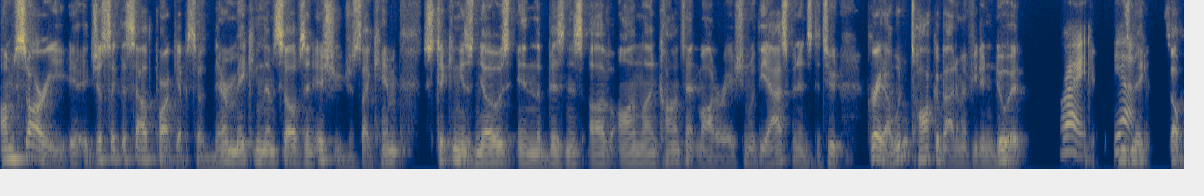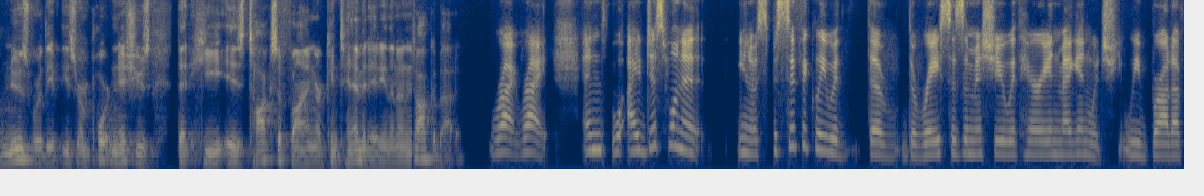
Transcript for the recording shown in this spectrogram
I'm sorry. It, just like the South Park episode, they're making themselves an issue, just like him sticking his nose in the business of online content moderation with the Aspen Institute. Great. I wouldn't talk about him if he didn't do it. Right. Okay. Yeah. He's making himself newsworthy. If these are important issues that he is toxifying or contaminating, then I'm going to talk about it. Right, right. And I just want to you know specifically with the the racism issue with Harry and Meghan which we brought up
